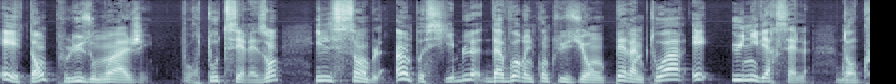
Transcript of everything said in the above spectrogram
et étant plus ou moins âgées. Pour toutes ces raisons, il semble impossible d'avoir une conclusion péremptoire et universelle. Donc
